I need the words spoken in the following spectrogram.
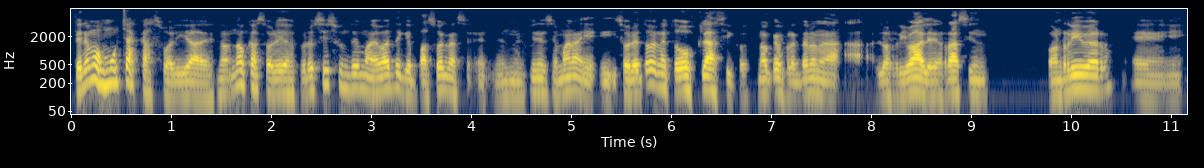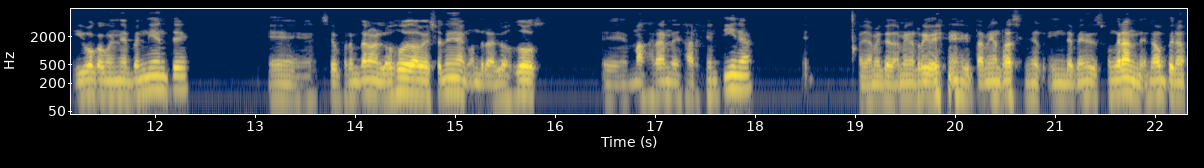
Tenemos muchas casualidades, ¿no? No casualidades, pero sí es un tema de debate que pasó en, el fin de semana y, sobre todo en estos dos clásicos, ¿no? Que enfrentaron a, los rivales, Racing con River eh, y Boca con Independiente. Eh, se enfrentaron los dos de Avellaneda contra los dos más grandes de Argentina. Obviamente también River, también Racing e Independiente son grandes, ¿no? Pero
